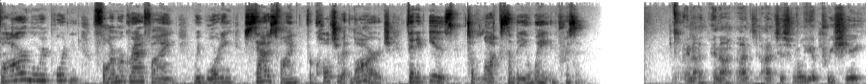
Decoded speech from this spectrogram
far more important, far more gratifying, rewarding, satisfying for culture at large than it is to lock somebody away in prison. and I and I I, I just really appreciate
